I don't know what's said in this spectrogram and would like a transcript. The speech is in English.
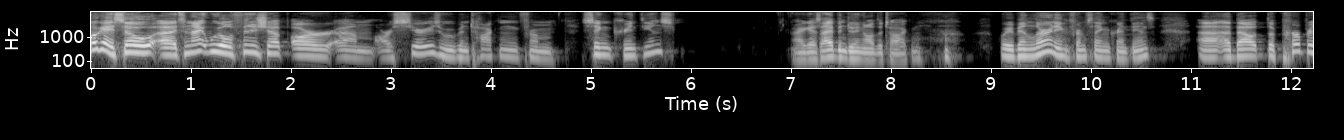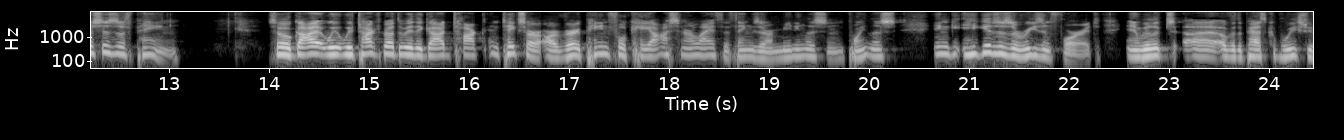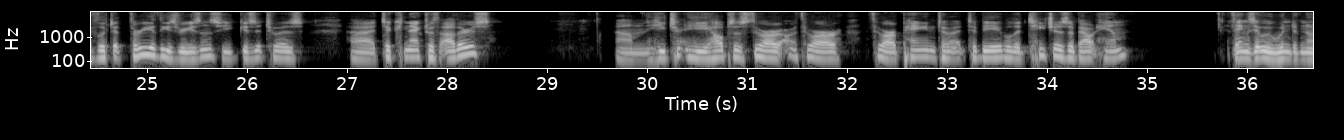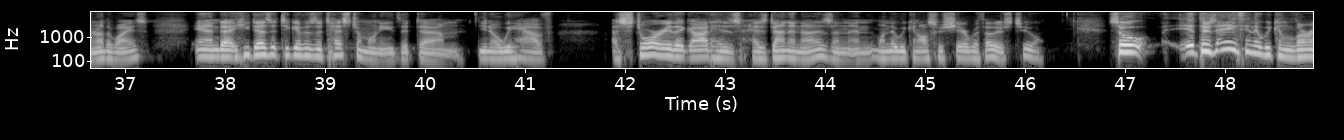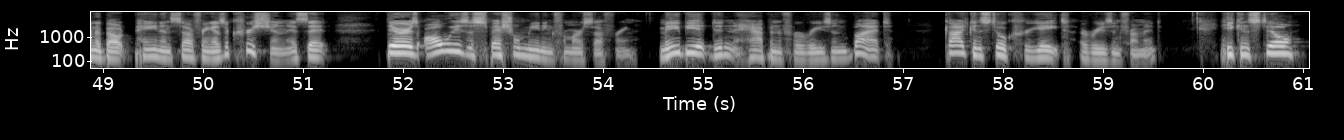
Okay, so uh, tonight we will finish up our um, our series. We've been talking from Second Corinthians. I guess I've been doing all the talking. We've been learning from Second Corinthians uh, about the purposes of pain. So God, we, we've talked about the way that God talk and takes our, our very painful chaos in our life, the things that are meaningless and pointless, and he gives us a reason for it. And we looked, uh, over the past couple weeks, we've looked at three of these reasons. He gives it to us uh, to connect with others, um, he he helps us through our through our through our pain to to be able to teach us about Him, things that we wouldn't have known otherwise, and uh, He does it to give us a testimony that um, you know we have a story that God has has done in us, and and one that we can also share with others too. So, if there's anything that we can learn about pain and suffering as a Christian, it's that there is always a special meaning from our suffering. Maybe it didn't happen for a reason, but God can still create a reason from it. He can still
